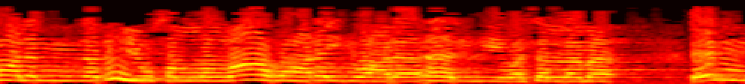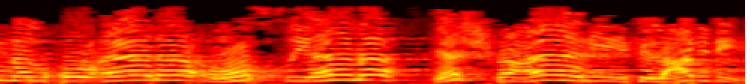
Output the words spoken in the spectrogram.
قال النبي صلى الله عليه وعلى آله وسلم إن القرآن والصيام يشفعان في العبد.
